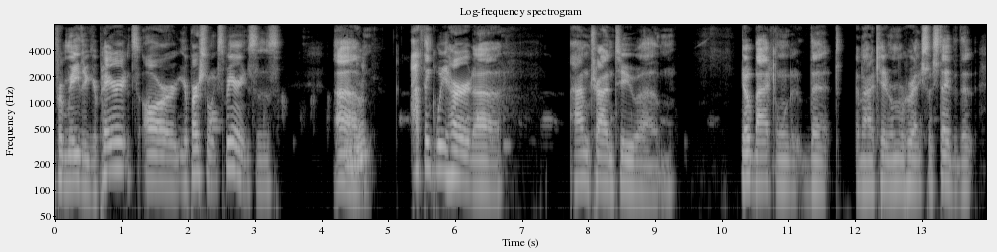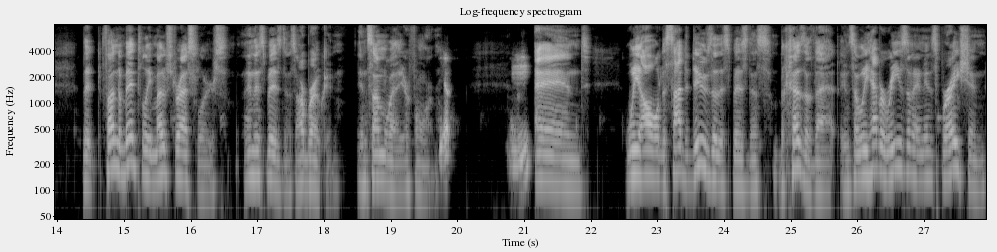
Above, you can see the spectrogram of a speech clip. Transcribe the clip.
from either your parents or your personal experiences um Mhm. i think we heard uh i'm trying to um go back on that and i can't remember who actually stated that that fundamentally most wrestlers in this business are broken in some way or form Mhm. and we all decide to do this business because of that and so we have a reason and inspiration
